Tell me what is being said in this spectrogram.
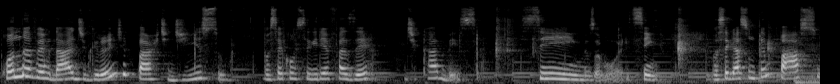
Quando na verdade, grande parte disso você conseguiria fazer de cabeça. Sim, meus amores, sim. Você gasta um tempasso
